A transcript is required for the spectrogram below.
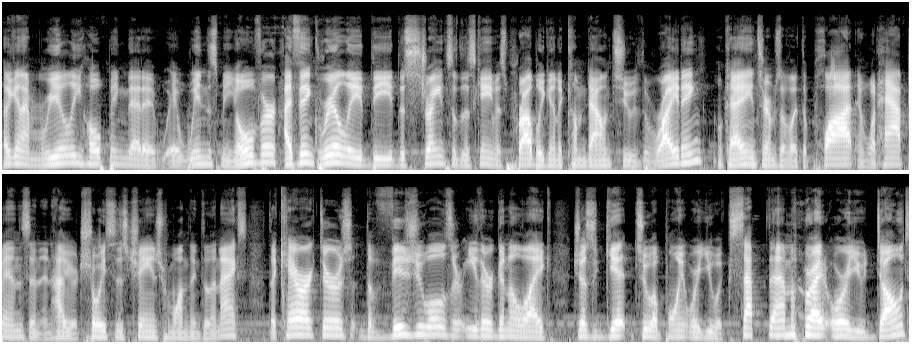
Again, I'm really hoping that it, it wins me over. I think really the the strengths of this game is probably going to come down to the writing, okay, in terms of like the plot and what happens and, and how your choices change from one thing to the next. The characters, the visuals are either going to like just get to a point where you accept them, right, or you don't.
